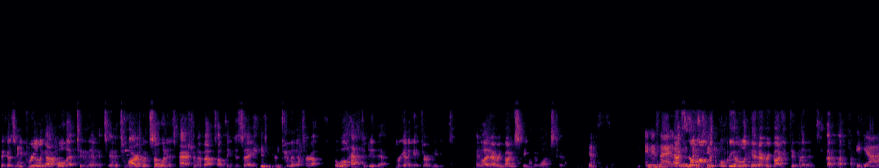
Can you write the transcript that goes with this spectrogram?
Because we've really got to hold that two minutes. And it's hard when someone is passionate about something to say, your two minutes are up. But we'll have to do that. We're going to get through our meetings and let everybody speak that wants to. Yes. And is that, And I um, still I'm don't think we'll be able to get everybody two minutes. yeah.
